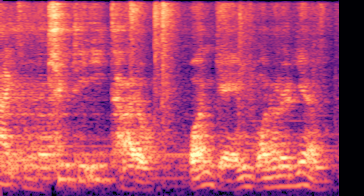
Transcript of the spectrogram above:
Title. QTE title. One game, 100 yen.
